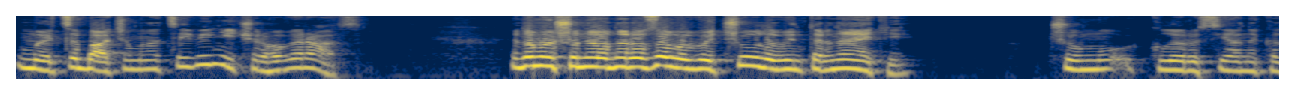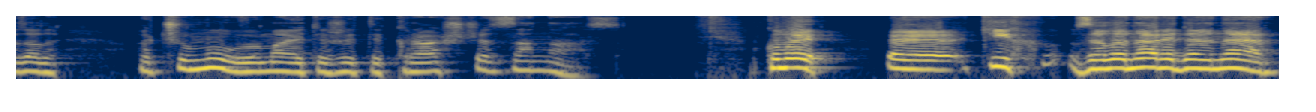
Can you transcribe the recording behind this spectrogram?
ми це бачимо на цій війні черговий раз. Я думаю, що неодноразово ви чули в інтернеті, чому, коли росіяни казали, а чому ви маєте жити краще за нас? Коли е, тих з ЛНР і ДНР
